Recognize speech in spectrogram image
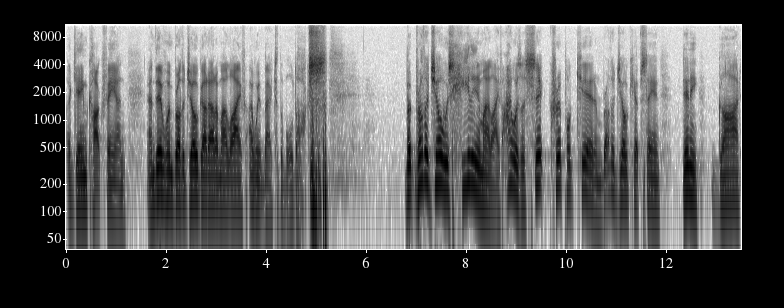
a Gamecock fan. And then when Brother Joe got out of my life, I went back to the Bulldogs. But Brother Joe was healing in my life. I was a sick, crippled kid, and Brother Joe kept saying, Denny, God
